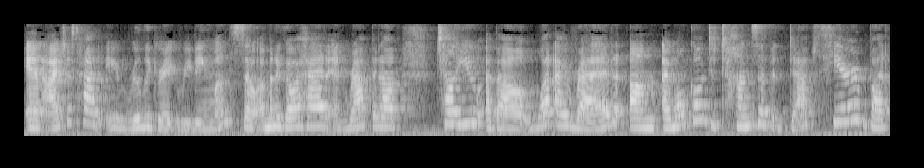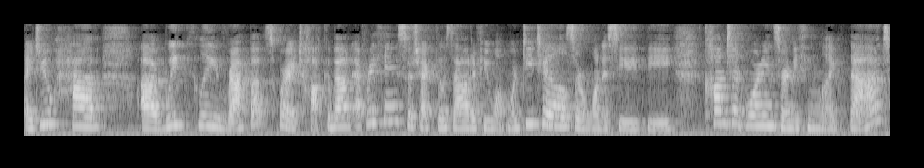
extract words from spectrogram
And I just had a really great reading month, so I'm gonna go ahead and wrap it up, tell you about what I read. Um, I won't go into tons of depth here, but I do have uh, weekly wrap-ups where I talk about everything, so check those out if you want more details or want to see the content warnings or anything like that.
